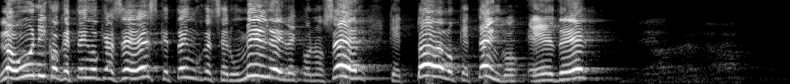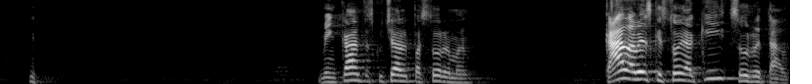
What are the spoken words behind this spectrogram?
Lo único que tengo que hacer es que tengo que ser humilde y reconocer que todo lo que tengo es de Él. Me encanta escuchar al pastor, hermano. Cada vez que estoy aquí, soy retado.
